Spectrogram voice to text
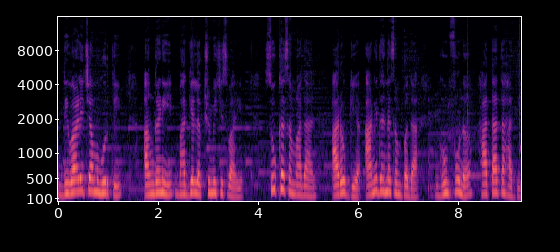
दिवाळीच्या मुहूर्ती अंगणी भाग्यलक्ष्मीची स्वारी सुख समाधान आरोग्य आणि धनसंपदा गुंफून हातात हाती.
